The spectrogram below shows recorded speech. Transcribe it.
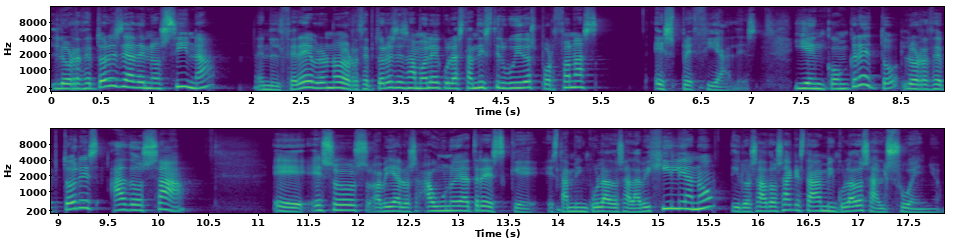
los receptores de adenosina en el cerebro, ¿no? los receptores de esa molécula, están distribuidos por zonas especiales. Y en concreto, los receptores A2A, eh, esos había los A1 y A3 que están vinculados a la vigilia, ¿no? Y los A2A que estaban vinculados al sueño.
